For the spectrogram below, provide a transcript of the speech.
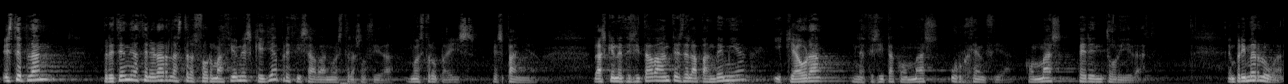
Este plan pretende acelerar las transformaciones que ya precisaba nuestra sociedad, nuestro país, España, las que necesitaba antes de la pandemia y que ahora necesita con más urgencia, con más perentoriedad. En primer lugar,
